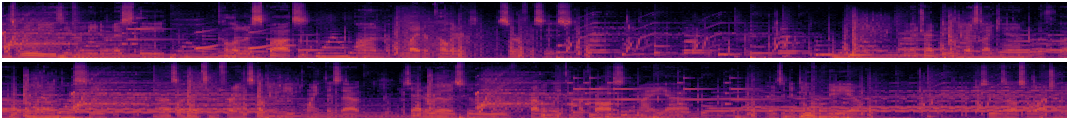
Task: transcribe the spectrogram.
It's really easy for me to miss the colorless spots on lighter colored surfaces. But I try to do the best I can with uh, what I can see. I also had some friends helping me point this out. Shadow Rose, who you've probably come across in my uh, Resident Evil video, she was also watching me.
